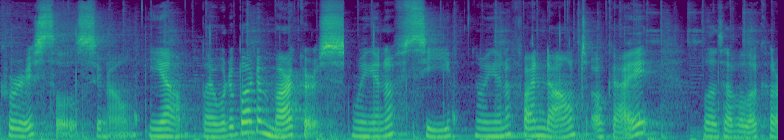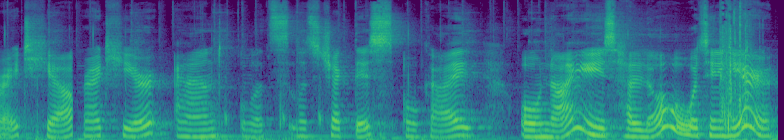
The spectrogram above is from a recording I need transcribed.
crystals, you know. Yeah, but what about the markers? We're gonna see. We're gonna find out. Okay. Let's have a look right here. Right here. And let's let's check this. Okay. Oh, nice. Hello. What's in here?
